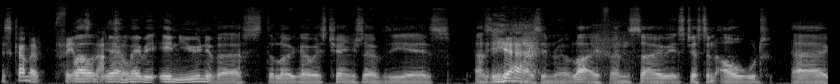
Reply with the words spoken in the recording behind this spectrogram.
this kind of feels well, natural. yeah, maybe in universe the logo has changed over the years as it Yeah. has in real life, and so it's just an old uh,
